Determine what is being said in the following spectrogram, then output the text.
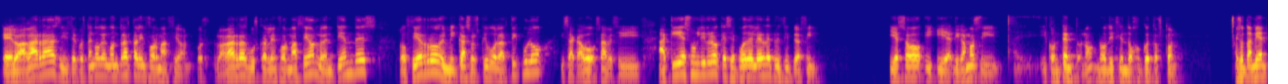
Que lo agarras y dices, pues tengo que encontrar tal información. Pues lo agarras, buscas la información, lo entiendes, lo cierro, en mi caso escribo el artículo y se acabó, ¿sabes? Y aquí es un libro que se puede leer de principio a fin. Y eso, y, digamos, y, contento, ¿no? No diciendo joco tostón. Eso también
